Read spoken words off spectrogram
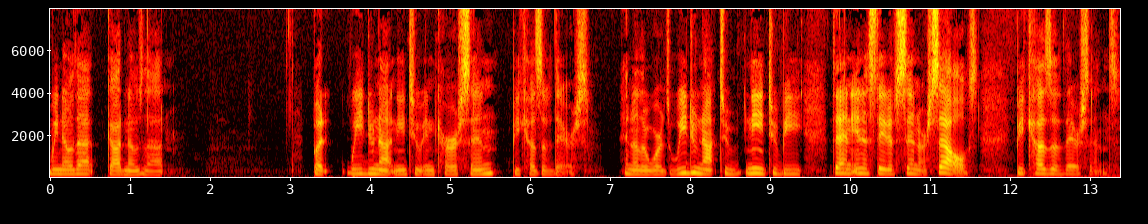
We know that. God knows that. But we do not need to incur sin because of theirs. In other words, we do not to need to be then in a state of sin ourselves because of their sins.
